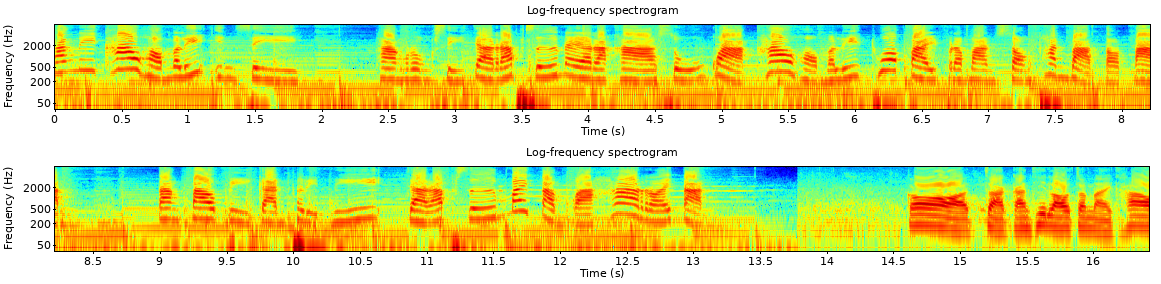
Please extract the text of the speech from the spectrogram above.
ทั้งนี้ข้าวหอมมะลิอินทรีย์ ทางโรงสีจะรับซื้อในราคาสูงกว่าข้าวหอมมะลิทั่วไปประมาณ 2,000 บาทต่อตัน ตั้งเป้าปีการผลิตนี้จะรับซื้อไม่ต่ำกว่า 500 ตันก็จากการที่เราจำหน่ายข้าว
